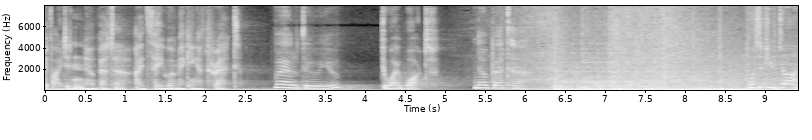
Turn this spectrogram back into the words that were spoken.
If I didn't know better, I'd say you were making a threat. Well, do you? Do I what? Know better. What have you done?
